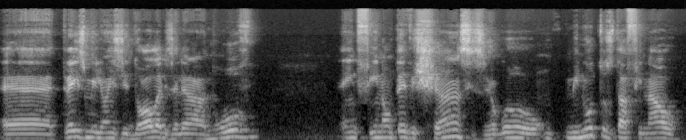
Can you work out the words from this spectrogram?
é, 3 milhões de dólares, ele era novo. Enfim, não teve chances. Jogou minutos da final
